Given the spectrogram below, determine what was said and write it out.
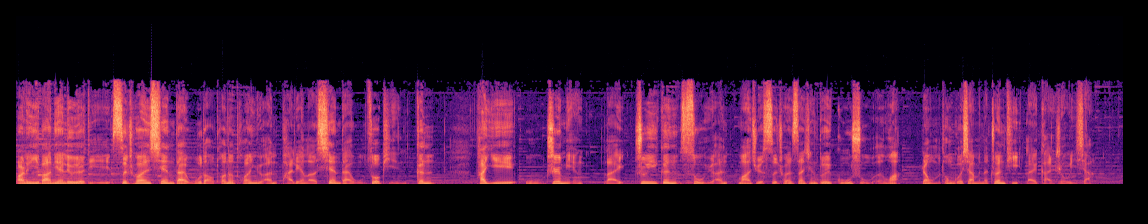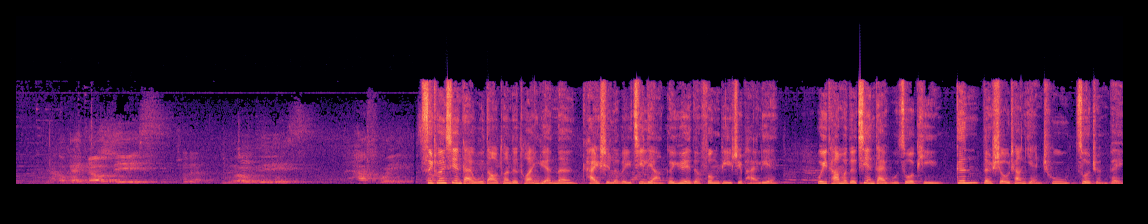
二零一八年六月底，四川现代舞蹈团的团员排练了现代舞作品《根》。他以舞之名来追根溯源，挖掘四川三星堆古蜀文化。让我们通过下面的专题来感受一下。四川现代舞蹈团的团员们开始了为期两个月的封闭式排练，为他们的现代舞作品《根》的首场演出做准备。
